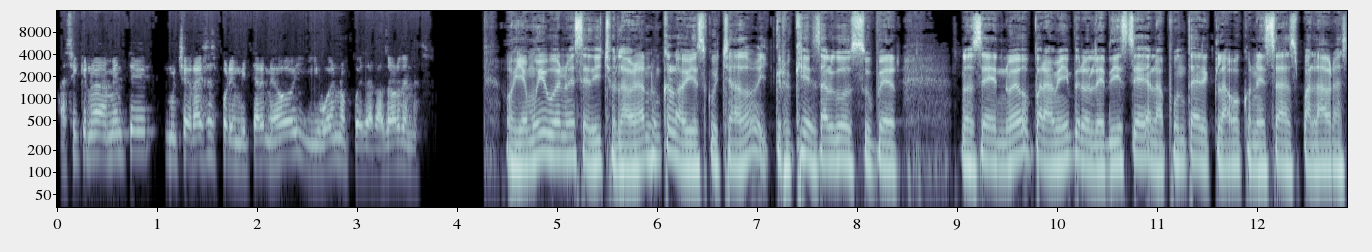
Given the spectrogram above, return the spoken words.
Así que nuevamente, muchas gracias por invitarme hoy y bueno, pues a las órdenes. Oye, muy bueno ese dicho, la verdad nunca lo había escuchado y creo que es algo súper no sé, nuevo para mí, pero le diste a la punta del clavo con esas palabras.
